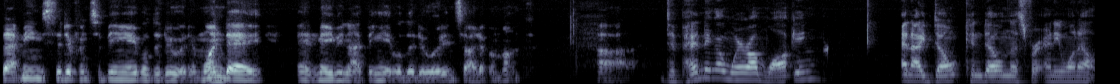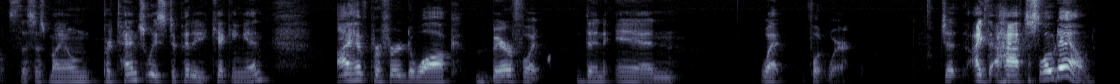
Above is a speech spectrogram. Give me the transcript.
that means the difference of being able to do it in one day and maybe not being able to do it inside of a month. Uh, Depending on where I'm walking, and I don't condone this for anyone else, this is my own potentially stupidity kicking in. I have preferred to walk barefoot than in wet footwear. Just, I, I have to slow down,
